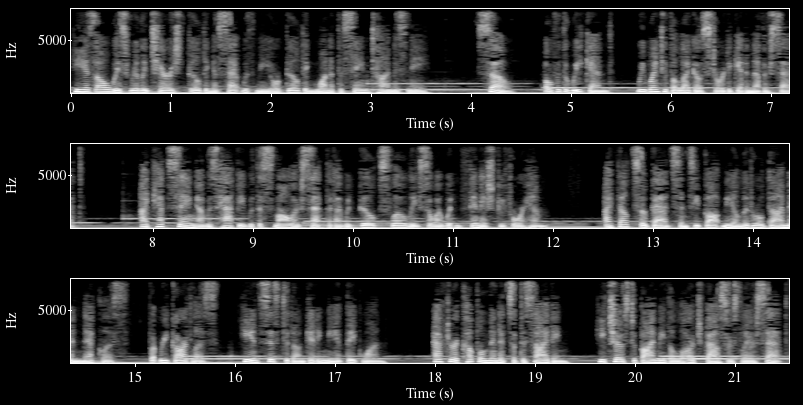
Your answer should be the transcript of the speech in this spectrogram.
He has always really cherished building a set with me or building one at the same time as me. So, over the weekend, we went to the LEGO store to get another set. I kept saying I was happy with the smaller set that I would build slowly so I wouldn't finish before him. I felt so bad since he bought me a literal diamond necklace, but regardless, he insisted on getting me a big one. After a couple minutes of deciding, he chose to buy me the large Bowser's Lair set,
